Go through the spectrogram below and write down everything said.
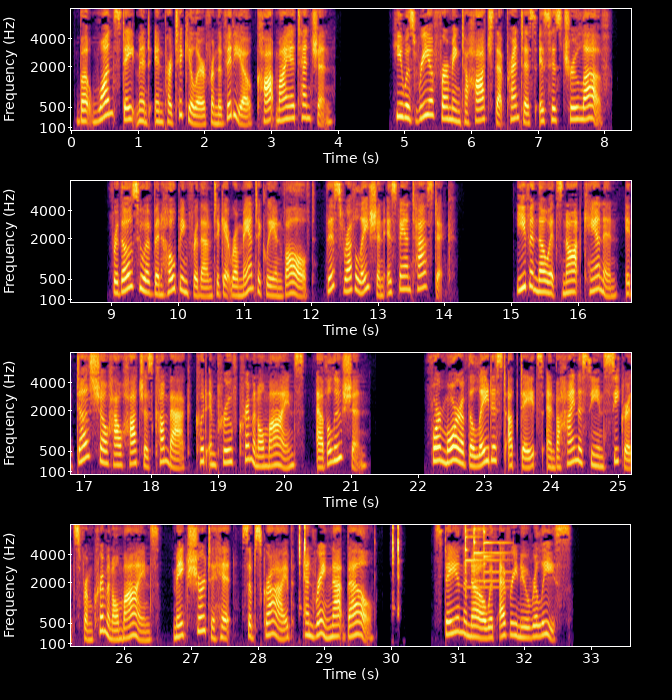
But one statement in particular from the video caught my attention. He was reaffirming to Hotch that Prentiss is his true love. For those who have been hoping for them to get romantically involved, this revelation is fantastic. Even though it's not canon, it does show how Hotch's comeback could improve Criminal Minds' evolution. For more of the latest updates and behind-the-scenes secrets from Criminal Minds, make sure to hit subscribe and ring that bell. Stay in the know with every new release.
